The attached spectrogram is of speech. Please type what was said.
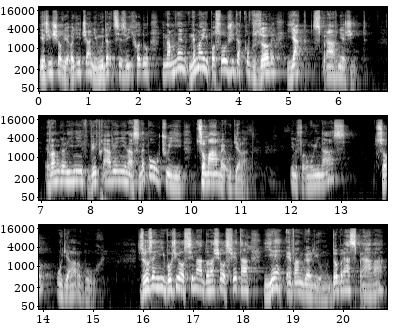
Ježíšovi rodiče ani mudrci z východu nám ne, nemají posloužit jako vzor, jak správně žít. Evangelijní vyprávění nás nepoučují, co máme udělat. Informují nás, co udělal Bůh. Zrození Božího syna do našeho světa je evangelium, dobrá zpráva,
